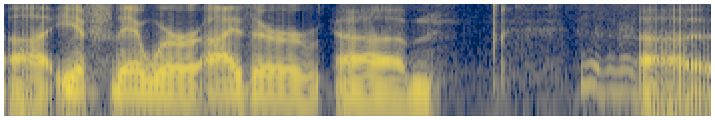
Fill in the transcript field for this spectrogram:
Uh, if there were either um, uh,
